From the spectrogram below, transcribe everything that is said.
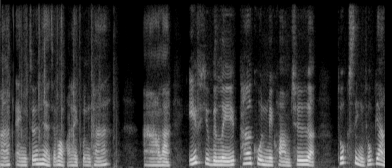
อาร์คแองเจิลอยากจะบอกอะไรคุณคะ เอาล่ะ if you believe ถ้าคุณมีความเชื่อ ทุกสิ่งทุกอย่าง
